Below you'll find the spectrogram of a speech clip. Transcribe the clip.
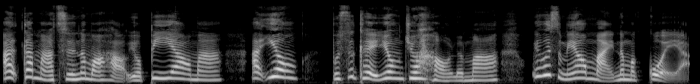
啊，干嘛吃那么好？有必要吗？啊，用不是可以用就好了吗？为为什么要买那么贵啊？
